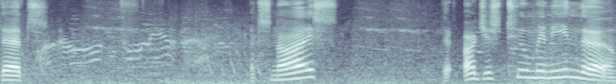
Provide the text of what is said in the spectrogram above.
that's that's nice. There are just too many in there.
